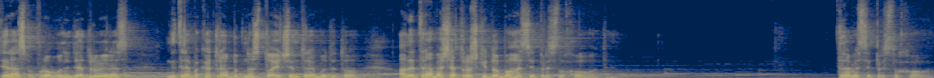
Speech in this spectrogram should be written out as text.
Ти раз попробував, не йде, другий раз не треба. Треба бути настойчим, треба бути то. Але треба ще трошки до Бога се прислуховувати. Треба се прислуховувати.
